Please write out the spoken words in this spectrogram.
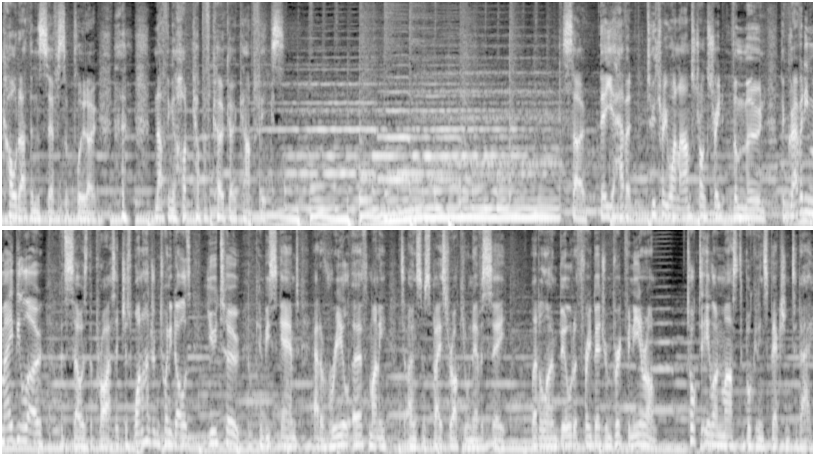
colder than the surface of Pluto. Nothing a hot cup of cocoa can't fix. So, there you have it 231 Armstrong Street, the moon. The gravity may be low, but so is the price. At just $120, you too can be scammed out of real Earth money to own some space rock you'll never see, let alone build a three bedroom brick veneer on. Talk to Elon Musk to book an inspection today.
